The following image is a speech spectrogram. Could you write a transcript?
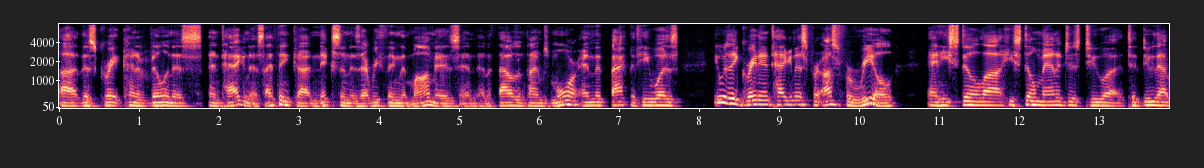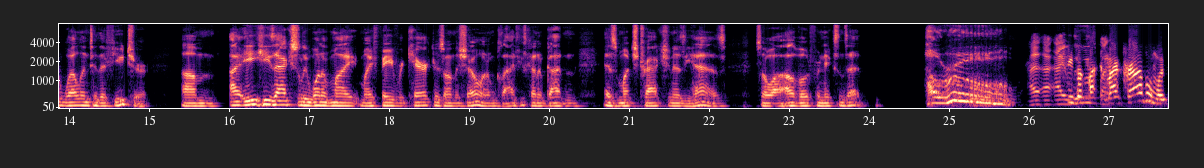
uh, this great kind of villainous antagonist. I think uh, Nixon is everything that mom is, and, and a thousand times more. And the fact that he was he was a great antagonist for us for real, and he still uh, he still manages to uh, to do that well into the future. Um, I, he's actually one of my my favorite characters on the show, and I'm glad he's kind of gotten as much traction as he has. So uh, I'll vote for Nixon's head. I, I, I See, but lose my, my- my problem with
